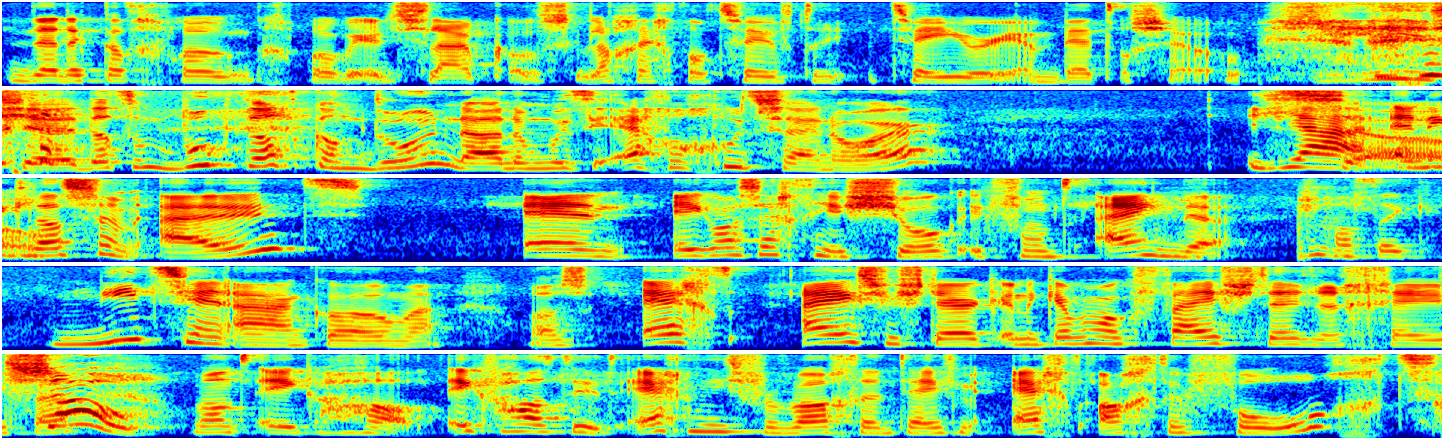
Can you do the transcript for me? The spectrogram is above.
Dat ik had gewoon geprobeerd te slapen. Ik lag echt al twee of drie, twee uur in bed of zo. Jeetje. dat een boek dat kan doen, nou, dan moet hij echt wel goed zijn, hoor. Ja, Zo. en ik las hem uit. En ik was echt in shock. Ik vond het einde, had ik niets in aankomen. Was echt ijzersterk. En ik heb hem ook vijf sterren gegeven. Zo. Want ik had, ik had dit echt niet verwacht. En het heeft me echt achtervolgd.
